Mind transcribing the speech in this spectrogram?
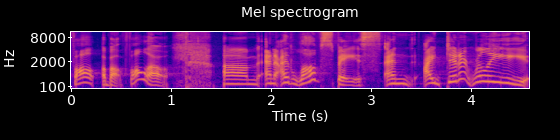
Fall- about Fallout. Um, and I love space. And I didn't really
